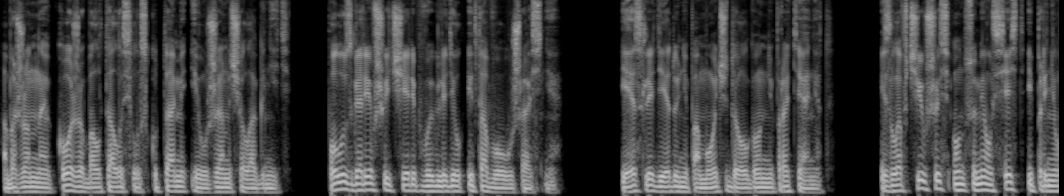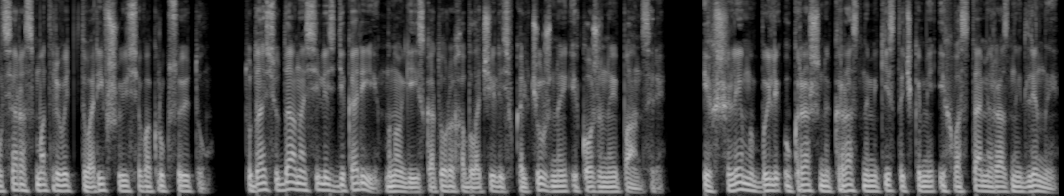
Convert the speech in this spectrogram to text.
Обожженная кожа болталась лоскутами и уже начала гнить. Полусгоревший череп выглядел и того ужаснее. Если деду не помочь, долго он не протянет. Изловчившись, он сумел сесть и принялся рассматривать творившуюся вокруг суету. Туда-сюда носились дикари, многие из которых облачились в кольчужные и кожаные панцири. Их шлемы были украшены красными кисточками и хвостами разной длины,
